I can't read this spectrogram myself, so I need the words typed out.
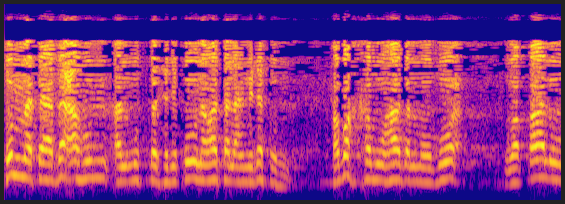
ثم تابعهم المستشرقون وتلامذتهم فضخموا هذا الموضوع وقالوا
